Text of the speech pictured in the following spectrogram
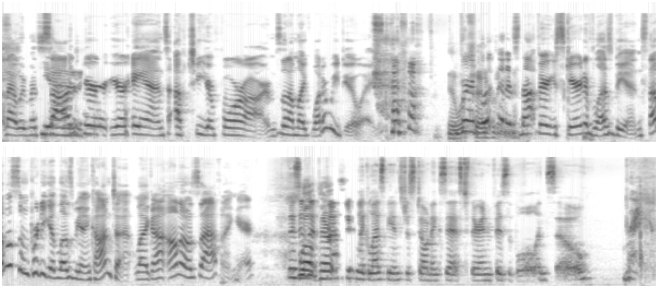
and I would massage Yeah. your, your hands up to your forearms. And I'm like, what are we doing? Yeah, For a book that is not very scared of lesbians, that was some pretty good lesbian content. Like, I, I don't know what's happening here. This Well, is a classic like lesbians just don't exist. They're invisible, and so Right.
